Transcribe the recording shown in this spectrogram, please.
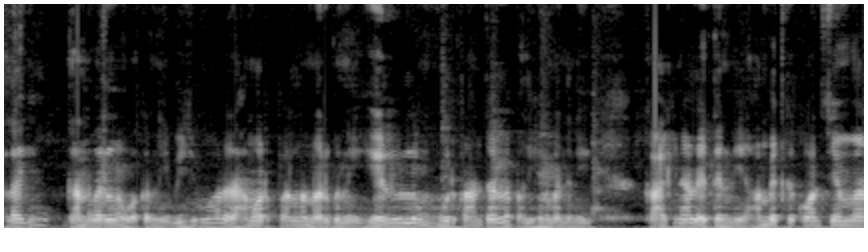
అలాగే గన్నవరంలో ఒకరిని విజయవాడ రామవరపాలెంలో నలుగురిని ఏలూరులో మూడు ప్రాంతాల్లో పదిహేను మందిని కాకినాడలో ఇద్దరిని అంబేద్కర్ కోనసీమ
